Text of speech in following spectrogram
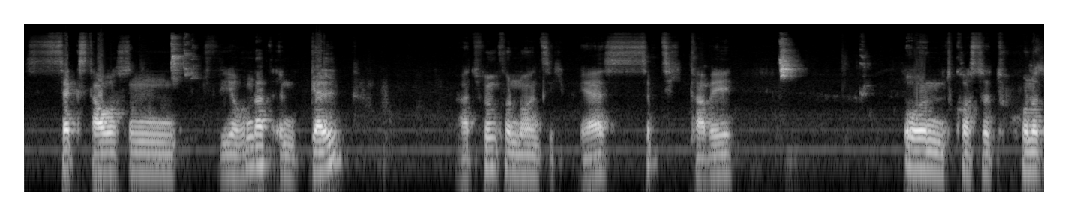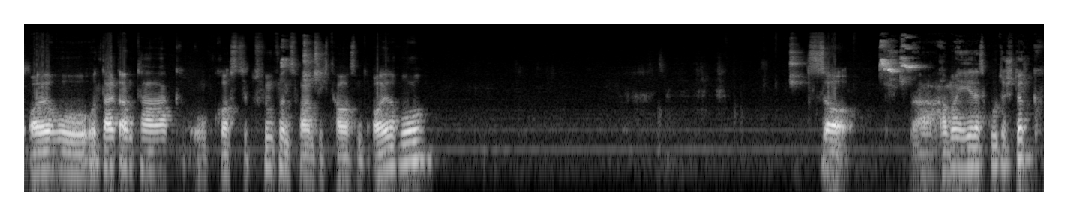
6400 in Gelb. Hat 95 PS, 70 kW und kostet 100 Euro Unterhalt am Tag und kostet 25.000 Euro. So, da haben wir hier das gute Stück.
